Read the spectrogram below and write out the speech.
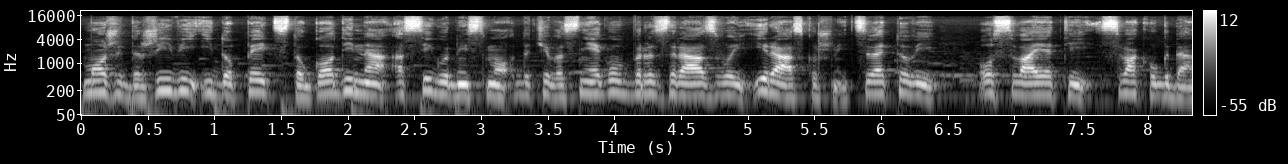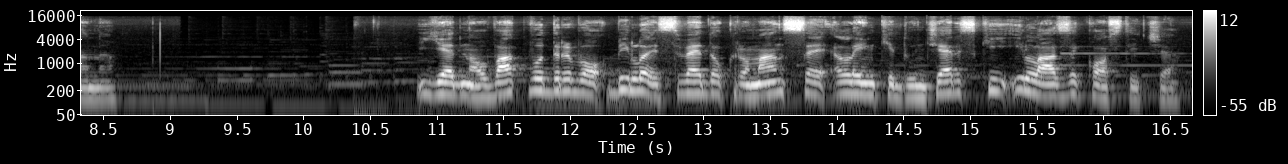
Može da živi i do 500 godina, a sigurni smo da će vas njegov brz razvoj i raskošni cvetovi osvajati svakog dana. Jedno ovakvo drvo bilo je svedok romanse Lenke Dunđerski i Laze Kostića.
